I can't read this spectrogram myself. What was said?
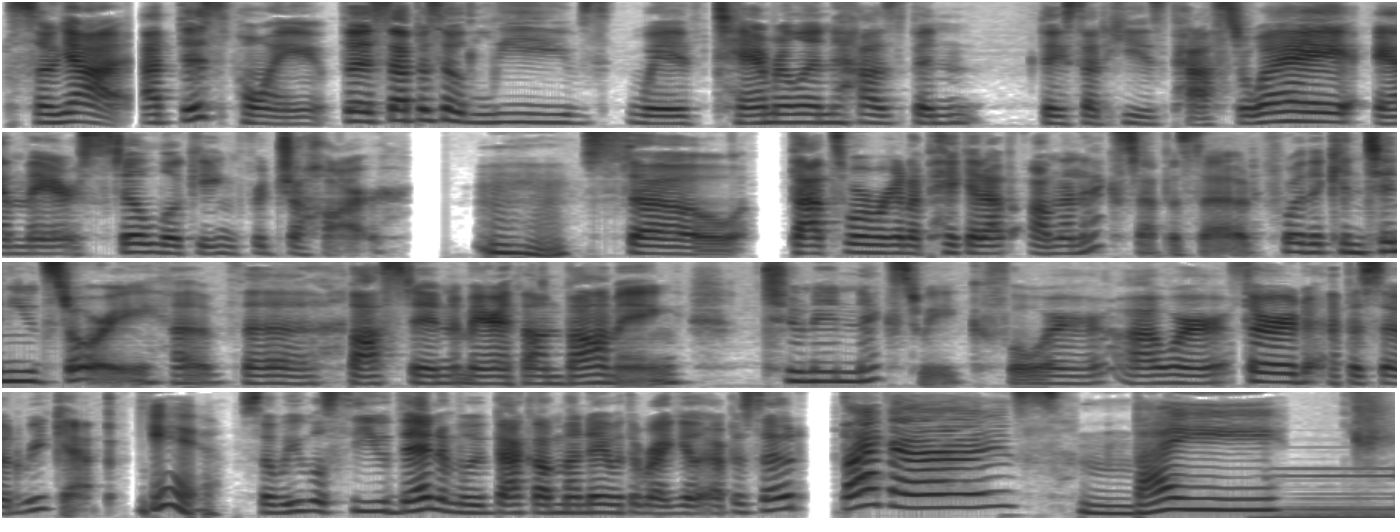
So yeah, at this point, this episode leaves with Tamerlan has been, they said he has passed away and they are still looking for Jahar. Mm-hmm. So that's where we're going to pick it up on the next episode for the continued story of the Boston Marathon bombing. Tune in next week for our third episode recap. Yeah. So we will see you then, and we'll be back on Monday with a regular episode. Bye, guys. Bye.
